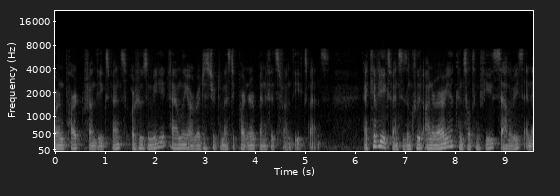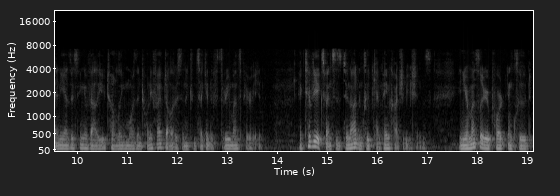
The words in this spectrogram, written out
or in part from the expense, or whose immediate family or registered domestic partner benefits from the expense. Activity expenses include honoraria, consulting fees, salaries, and any other thing of value totaling more than $25 in a consecutive three-month period. Activity expenses do not include campaign contributions. In your monthly report include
